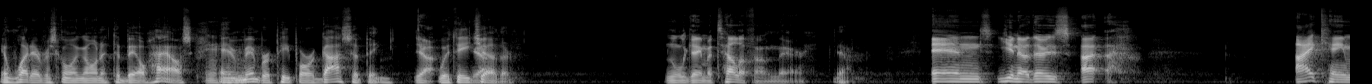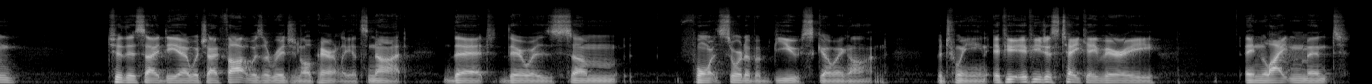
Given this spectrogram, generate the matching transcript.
in whatever's going on at the Bell House. And mm-hmm. remember, people are gossiping Yeah. with each Yeah. other. little game of telephone there. Yeah. And you know, there's I I came to this idea, which I thought was original. Apparently, it's not. That there was some sort of abuse going on between. If you if you just take a very enlightenment,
